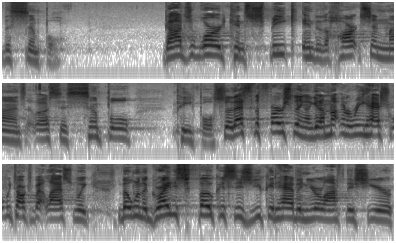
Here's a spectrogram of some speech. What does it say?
the simple. God's word can speak into the hearts and minds of us as simple people. So that's the first thing. Again, I'm not going to rehash what we talked about last week, but one of the greatest focuses you could have in your life this year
